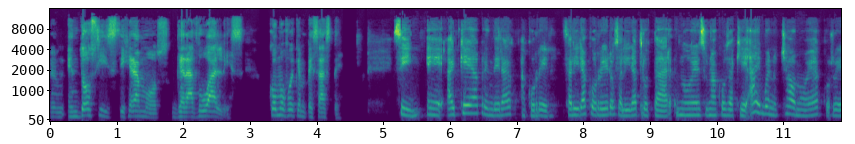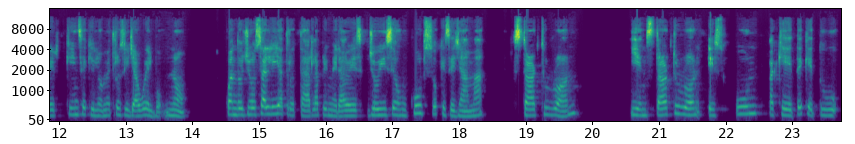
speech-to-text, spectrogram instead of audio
en, dosis, dijéramos, graduales. ¿Cómo fue que empezaste? Sí, eh, hay que aprender a, correr. Salir a correr o salir a trotar no es una cosa que, ay, bueno, chao, me voy a correr 15 kilómetros y ya vuelvo. No. Cuando yo salí a trotar la primera vez, yo hice un curso que se llama Start to Run. Y en Start to Run es un paquete que tú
